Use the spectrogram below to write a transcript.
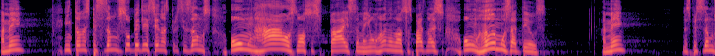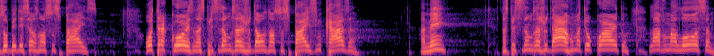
Amém? Então nós precisamos obedecer, nós precisamos honrar os nossos pais também. Honrando os nossos pais, nós honramos a Deus. Amém? Nós precisamos obedecer aos nossos pais. Outra coisa, nós precisamos ajudar os nossos pais em casa. Amém? Nós precisamos ajudar, arruma teu quarto, lava uma louça,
